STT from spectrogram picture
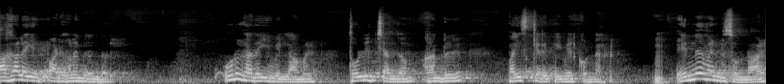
சகல ஏற்பாடுகளும் இருந்தது. ஒரு கதையும் இல்லாமல் தொழிற்சங்கம் அன்று பைஸ்கரிப்பை மேற்கொண்டார்கள். என்னவென்று சொன்னால்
